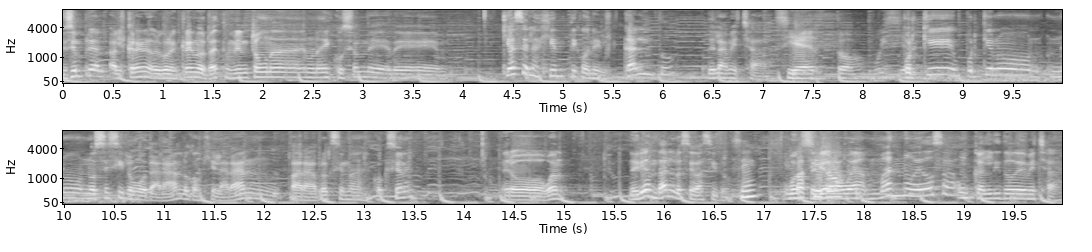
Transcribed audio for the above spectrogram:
Yo siempre al, al cráneo, con el cráneo otra vez también entra una, en una discusión de, de ¿qué hace la gente con el caldo de la mechada? Cierto, muy cierto. ¿Por qué, por qué no, no, no sé si lo botarán, lo congelarán para próximas cocciones? Pero bueno, deberían darlo ese vasito. Sí, Bueno, sería la weá más novedosa, un caldito de mechada.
